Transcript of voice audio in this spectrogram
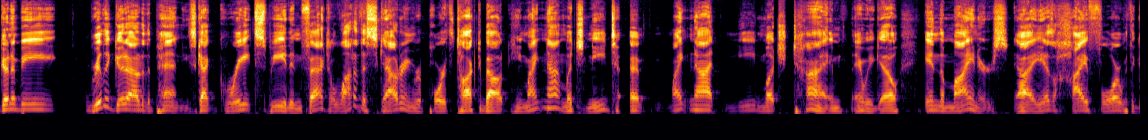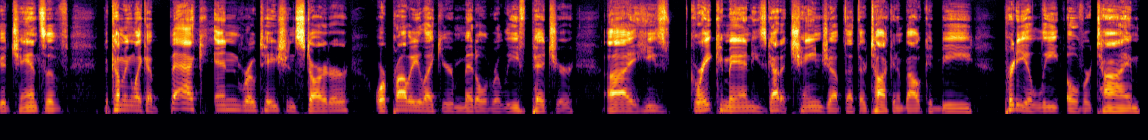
going to be really good out of the pen. He's got great speed. In fact, a lot of the scouting reports talked about he might not much need to, uh, might not need much time. There we go in the minors. Uh, he has a high floor with a good chance of becoming like a back end rotation starter or probably like your middle relief pitcher. Uh, he's great command. He's got a changeup that they're talking about could be pretty elite over time.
